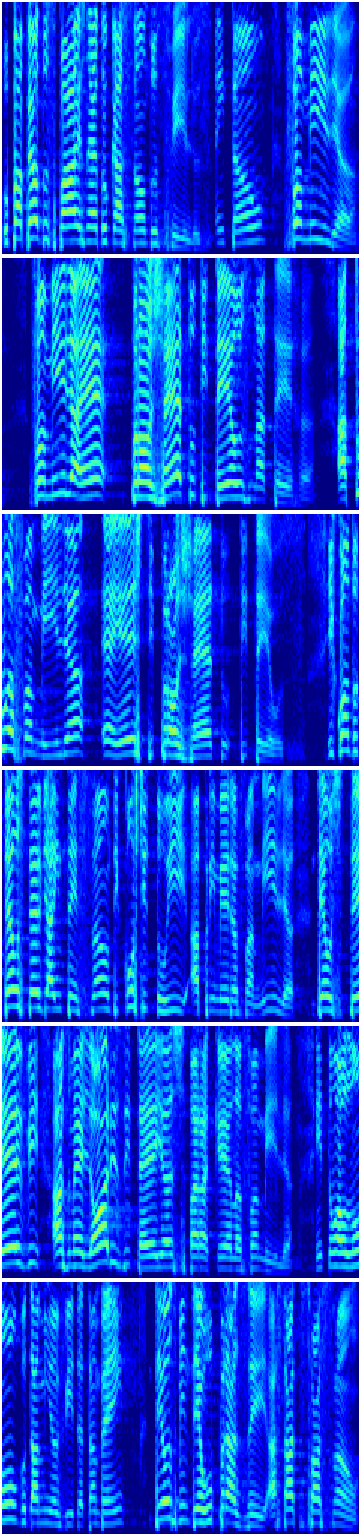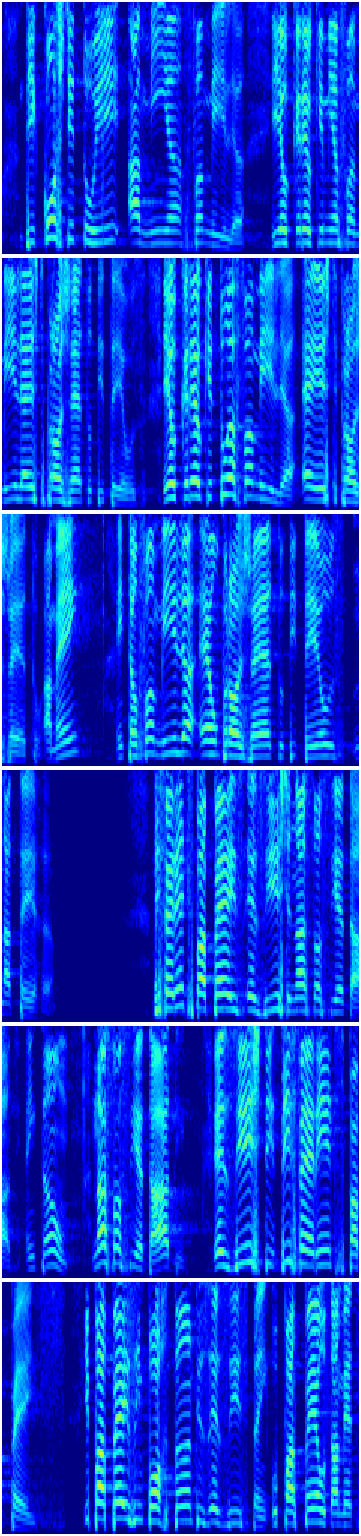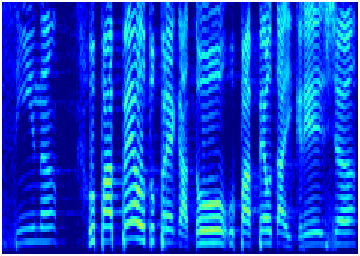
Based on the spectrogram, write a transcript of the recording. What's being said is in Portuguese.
O papel dos pais na educação dos filhos. Então, família. Família é projeto de Deus na terra. A tua família é este projeto de Deus. E quando Deus teve a intenção de constituir a primeira família, Deus teve as melhores ideias para aquela família. Então, ao longo da minha vida também, Deus me deu o prazer, a satisfação de constituir a minha família. E eu creio que minha família é este projeto de Deus. Eu creio que tua família é este projeto. Amém? Então, família é um projeto de Deus na terra. Diferentes papéis existem na sociedade. Então, na sociedade, existem diferentes papéis. E papéis importantes existem: o papel da medicina, o papel do pregador, o papel da igreja,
